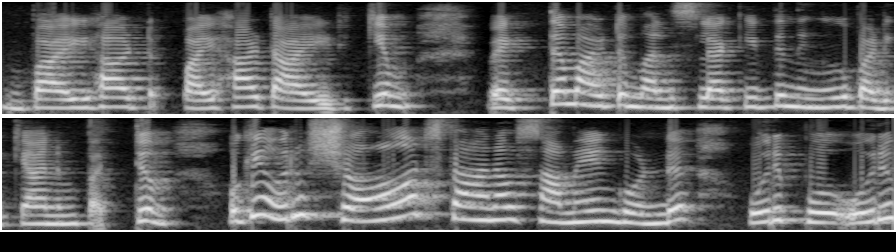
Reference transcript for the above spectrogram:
ബൈ ഹാർട്ട് ബൈ ഹാർട്ട് ആയിരിക്കും വ്യക്തമായിട്ട് മനസ്സിലാക്കിയിട്ട് നിങ്ങൾക്ക് പഠിക്കാനും പറ്റും. ഓക്കെ ഒരു ഷോർട്ട് സ്പാൻ ഓഫ് സമയം കൊണ്ട് ഒരു ഒരു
